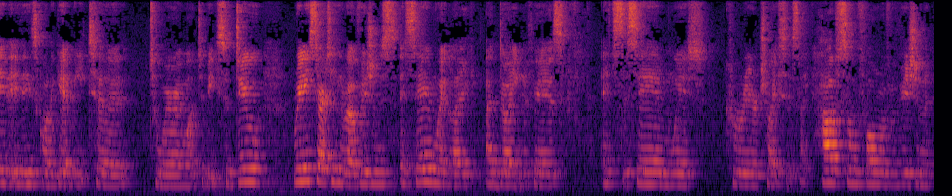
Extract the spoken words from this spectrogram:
it, it is going to get me to to where I want to be. So do really start thinking about visions it's the same with like a dieting phase. It's the same with career choices. Like have some form of a vision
